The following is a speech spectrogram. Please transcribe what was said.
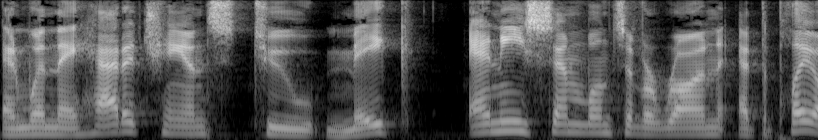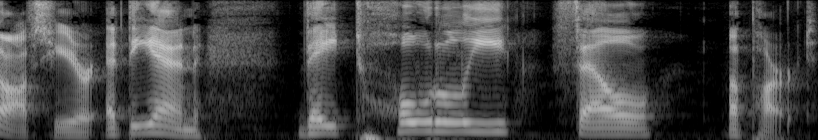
And when they had a chance to make any semblance of a run at the playoffs here at the end, they totally fell apart.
